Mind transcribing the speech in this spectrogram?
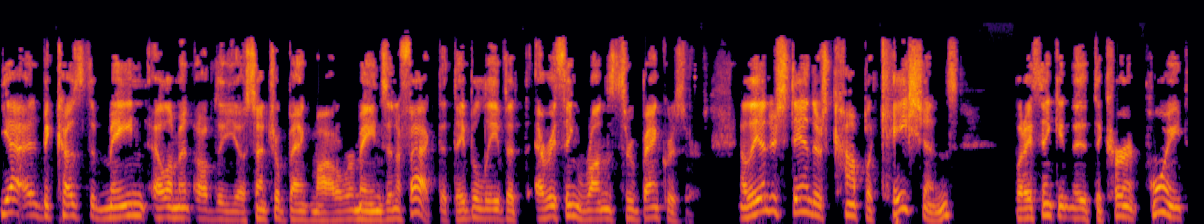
Yeah, because the main element of the uh, central bank model remains in effect that they believe that everything runs through bank reserves. Now they understand there's complications, but I think the, at the current point,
